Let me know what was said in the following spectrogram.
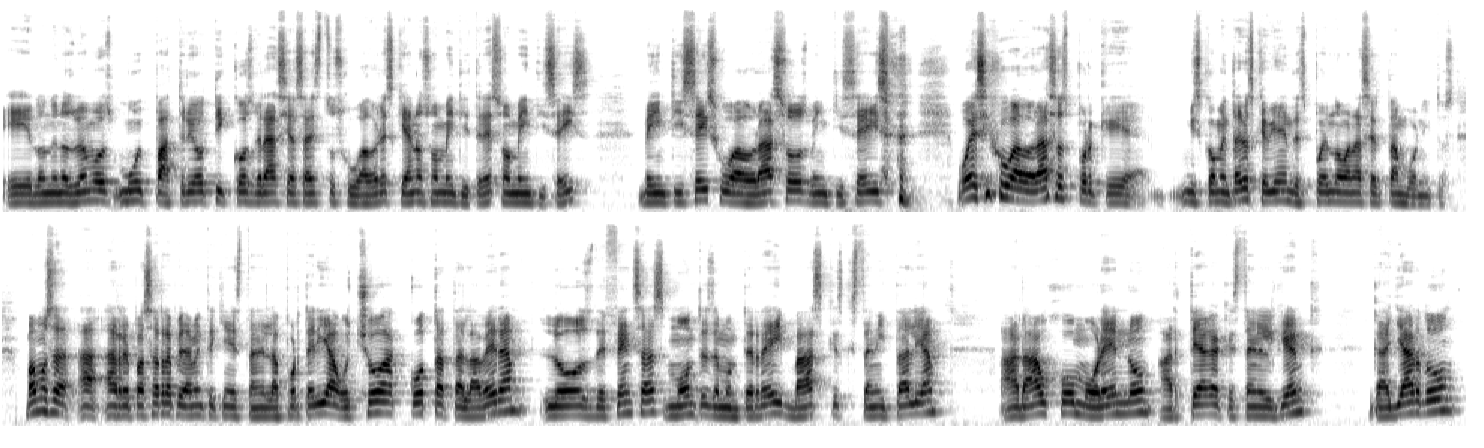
eh, donde nos vemos muy patrióticos gracias a estos jugadores que ya no son 23, son 26. 26 jugadorazos, 26, voy a decir jugadorazos porque mis comentarios que vienen después no van a ser tan bonitos. Vamos a, repasar rápidamente quiénes están en la portería. Ochoa, Cota, Talavera, los defensas, Montes de Monterrey, Vázquez que está en Italia, Araujo, Moreno, Arteaga que está en el Genk, Gallardo,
